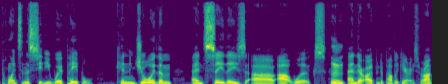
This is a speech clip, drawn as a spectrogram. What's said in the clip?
points in the city where people can enjoy them and see these uh, artworks, and they're open to public areas, right?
